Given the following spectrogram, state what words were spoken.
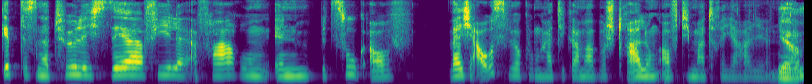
gibt es natürlich sehr viele Erfahrungen in Bezug auf, welche Auswirkungen hat die Gamma-Bestrahlung auf die Materialien. Ja.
